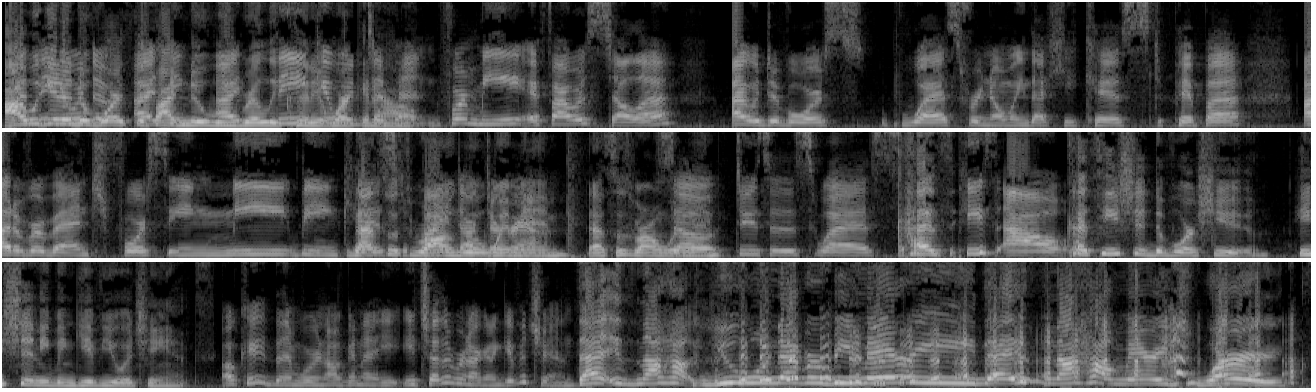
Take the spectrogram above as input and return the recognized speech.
I, would get a would divorce if I, think- knew we I really couldn't it work it out. For me, if I was Stella, I would divorce Wes for knowing that he kissed Pippa out of revenge for seeing me being kissed That's what's by wrong Dr. with women. Grant. That's what's wrong with So women. deuces, Wes. 'Cause- peace out. Because he should divorce you. He shouldn't even give you a chance. Okay, then we're not gonna each other. We're not gonna give a chance. That is not how you will never be married. That is not how marriage works.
